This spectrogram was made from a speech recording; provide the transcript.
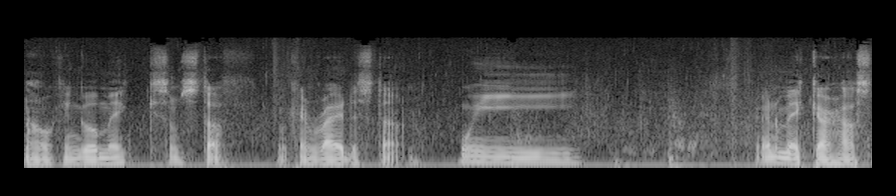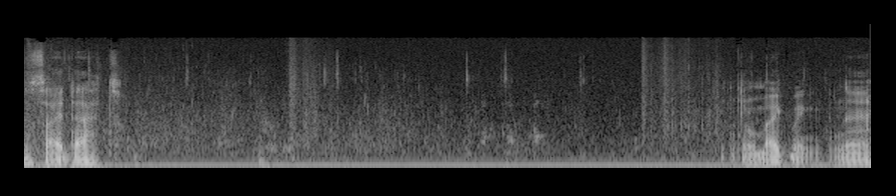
Now we can go make some stuff. We can write this down. We. We're gonna make our house inside that. Oh, make me nah.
